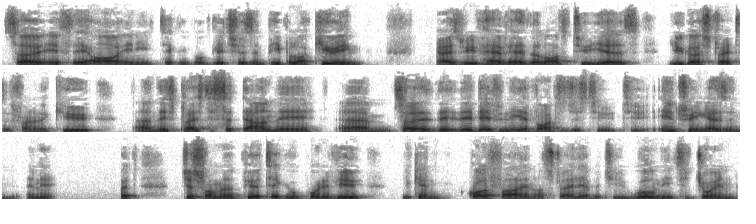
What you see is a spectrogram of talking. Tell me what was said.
So if there are any technical glitches and people are queuing, as we have had the last two years, you go straight to the front of the queue. Um, there's place to sit down there. Um, so there, there, are definitely advantages to, to entering as an, an, but just from a pure technical point of view, you can qualify in Australia, but you will need to join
